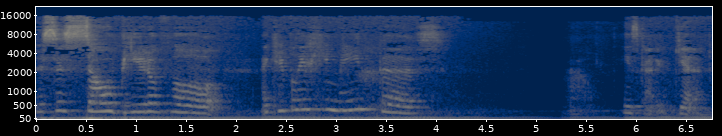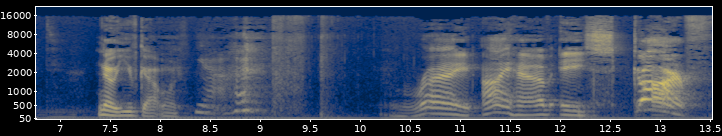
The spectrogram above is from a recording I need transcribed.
This is so beautiful. I can't believe he made this. Wow. He's got a gift. No, you've got one. Yeah. Right. I have a scarf.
